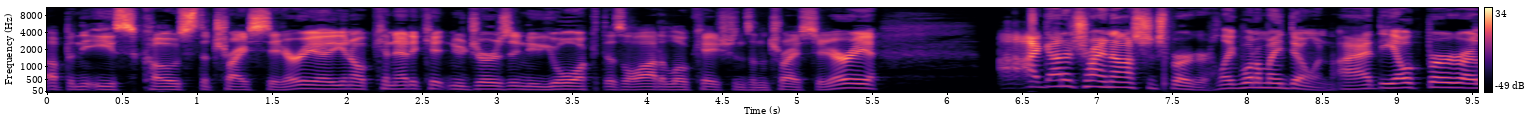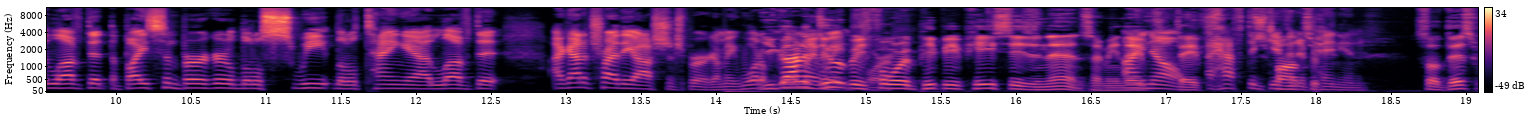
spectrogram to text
up in the East Coast, the tri state area. You know, Connecticut, New Jersey, New York. There's a lot of locations in the tri state area. I gotta try an ostrich burger. Like, what am I doing? I had the elk burger, I loved it. The bison burger, a little sweet, little tangy, I loved it. I gotta try the ostrich burger. I mean, what? You got to do it before for? PPP season ends. I mean, I know. I have to give an opinion. So this,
